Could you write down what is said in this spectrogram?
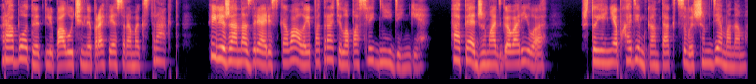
работает ли полученный профессором экстракт, или же она зря рисковала и потратила последние деньги. Опять же мать говорила, что ей необходим контакт с высшим демоном,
